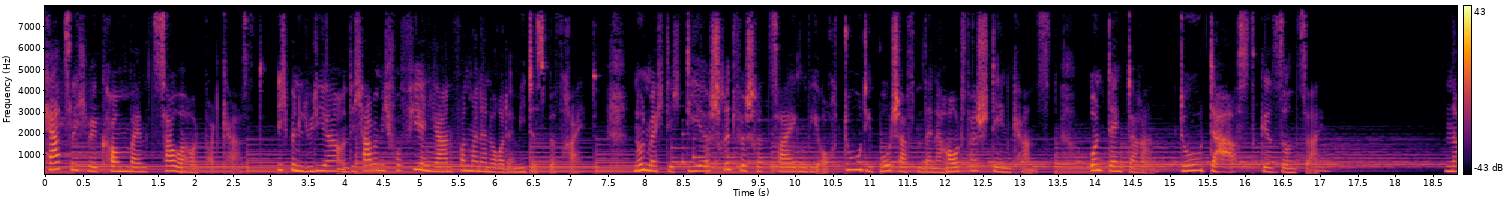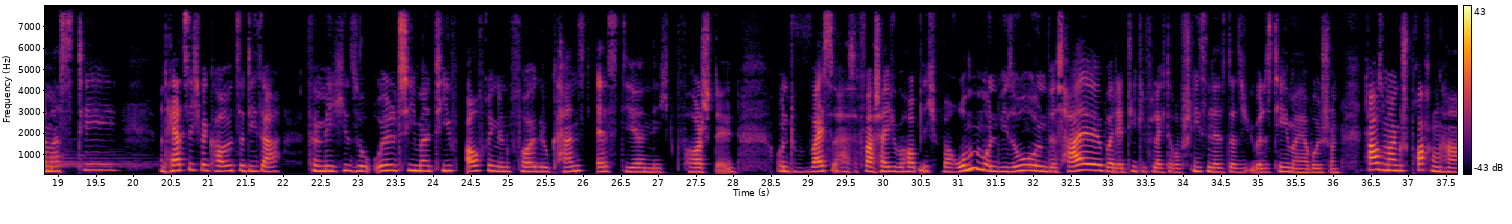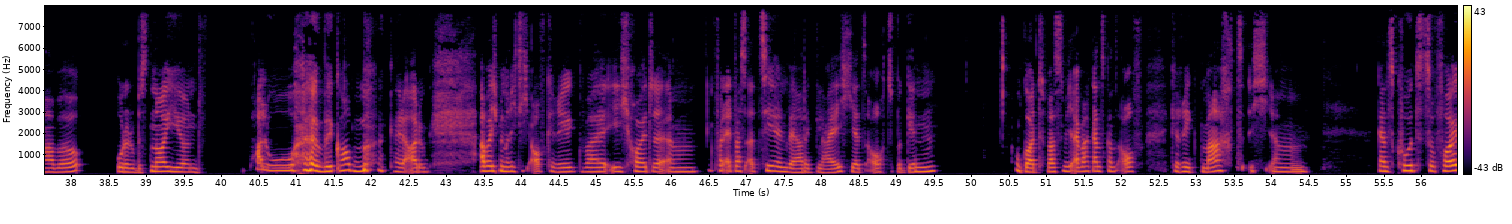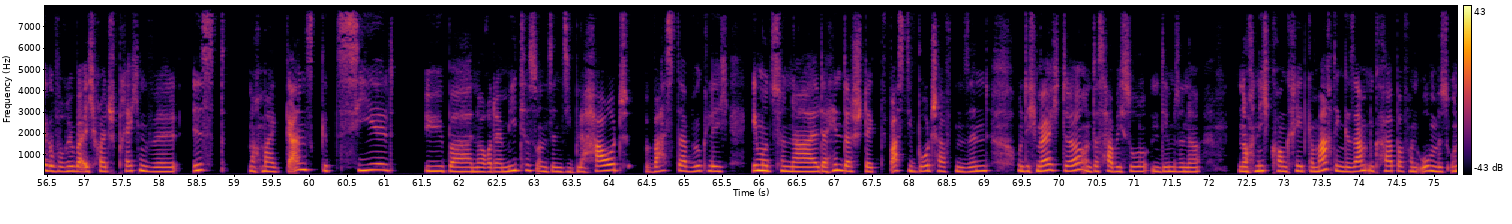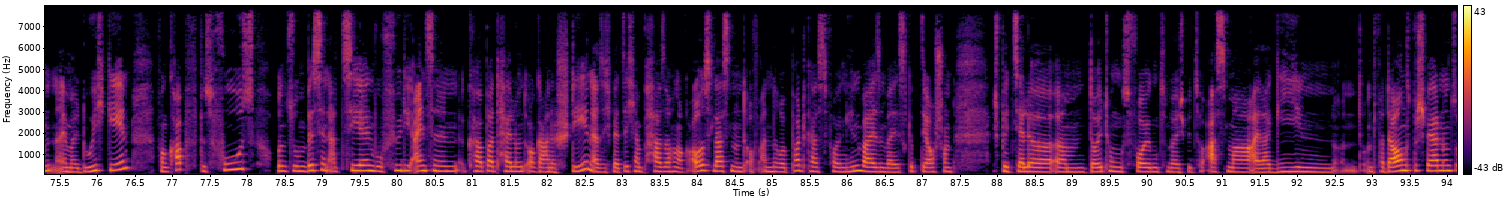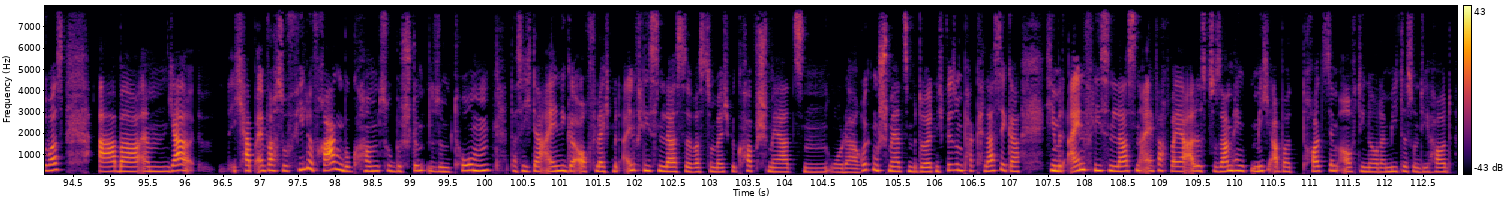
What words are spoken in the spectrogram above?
Herzlich willkommen beim Zauberhaut Podcast. Ich bin Lydia und ich habe mich vor vielen Jahren von meiner Neurodermitis befreit. Nun möchte ich dir Schritt für Schritt zeigen, wie auch du die Botschaften deiner Haut verstehen kannst. Und denk daran, du darfst gesund sein. Namaste und herzlich willkommen zu dieser für mich so ultimativ aufregenden Folge. Du kannst es dir nicht vorstellen und hast wahrscheinlich überhaupt nicht warum und wieso und weshalb, weil der Titel vielleicht darauf schließen lässt, dass ich über das Thema ja wohl schon tausendmal gesprochen habe. Oder du bist neu hier und hallo, willkommen, keine Ahnung. Aber ich bin richtig aufgeregt, weil ich heute ähm, von etwas erzählen werde, gleich, jetzt auch zu Beginn. Oh Gott, was mich einfach ganz, ganz aufgeregt macht. Ich ähm, Ganz kurz zur Folge, worüber ich heute sprechen will, ist nochmal ganz gezielt über Neurodermitis und sensible Haut, was da wirklich emotional dahinter steckt, was die Botschaften sind. Und ich möchte, und das habe ich so in dem Sinne noch nicht konkret gemacht, den gesamten Körper von oben bis unten einmal durchgehen, von Kopf bis Fuß und so ein bisschen erzählen, wofür die einzelnen Körperteile und Organe stehen. Also ich werde sicher ein paar Sachen auch auslassen und auf andere Podcast-Folgen hinweisen, weil es gibt ja auch schon spezielle ähm, Deutungsfolgen, zum Beispiel zu Asthma, Allergien und, und Verdauungsbeschwerden und sowas. Aber ähm, ja, ich habe einfach so viele Fragen bekommen zu bestimmten Symptomen, dass ich da einige auch vielleicht mit einfließen lasse, was zum Beispiel Kopfschmerzen oder Rückenschmerzen bedeuten. Ich will so ein paar Klassiker hier mit einfließen lassen, einfach weil ja alles zusammenhängt, mich aber trotzdem auf die Neurodermitis und die Haut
